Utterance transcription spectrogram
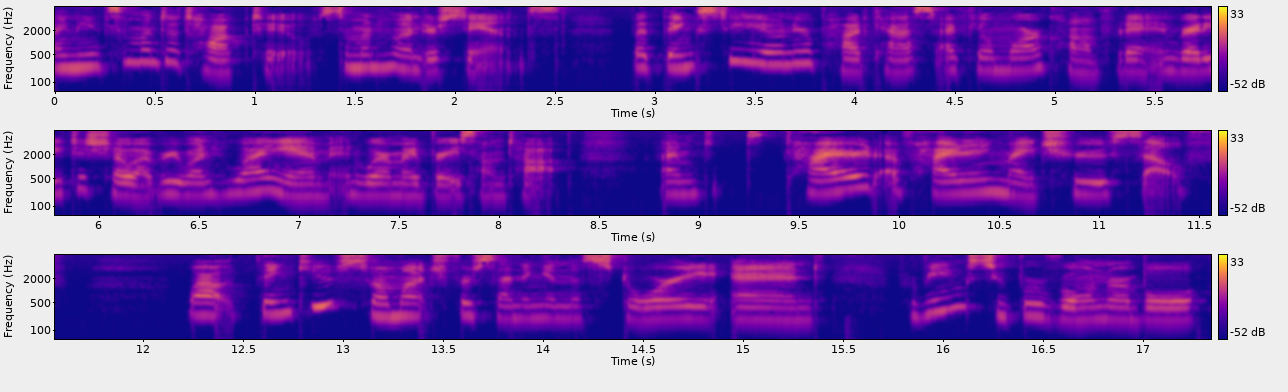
I need someone to talk to, someone who understands. But thanks to you and your podcast, I feel more confident and ready to show everyone who I am and wear my brace on top. I'm tired of hiding my true self. Wow, thank you so much for sending in the story and for being super vulnerable.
